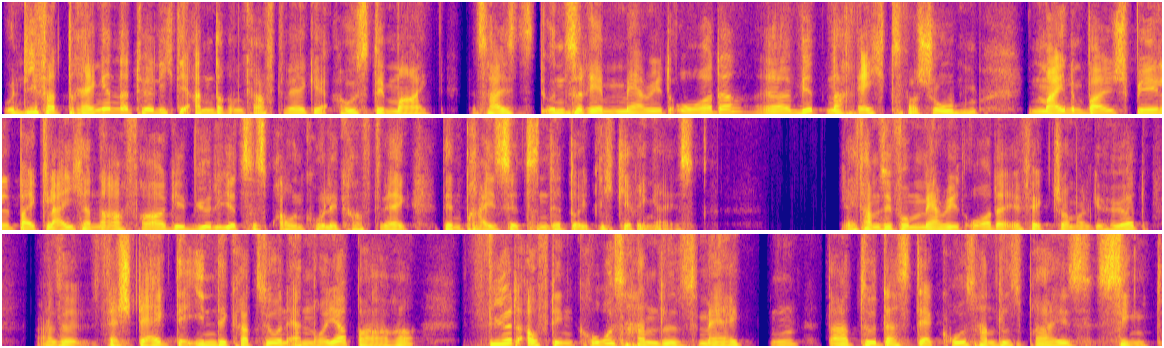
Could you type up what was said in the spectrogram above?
und die verdrängen natürlich die anderen Kraftwerke aus dem Markt. Das heißt, unsere Merit Order ja, wird nach rechts verschoben. In meinem Beispiel, bei gleicher Nachfrage, würde jetzt das Braunkohlekraftwerk den Preis setzen, der deutlich geringer ist. Vielleicht haben Sie vom Merit Order Effekt schon mal gehört. Also verstärkte Integration Erneuerbarer führt auf den Großhandelsmärkten dazu, dass der Großhandelspreis sinkt.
